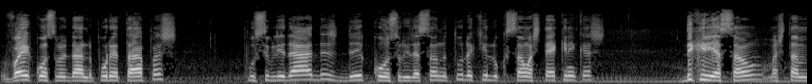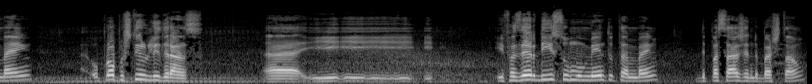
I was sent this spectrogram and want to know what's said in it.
vai consolidando por etapas possibilidades de consolidação de tudo aquilo que são as técnicas de criação, mas também o próprio estilo de liderança. Uh, e, e, e, fazer disso um momento também de passagem de bastão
